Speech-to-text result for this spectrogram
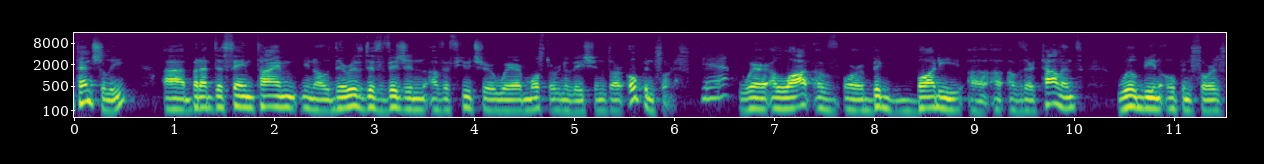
Potentially. Uh, but at the same time, you know, there is this vision of a future where most organizations are open source, yeah. where a lot of or a big body uh, of their talent will be an open source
